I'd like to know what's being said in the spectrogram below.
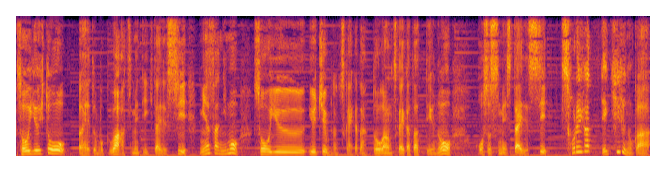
そういう人を、えーと、僕は集めていきたいですし、皆さんにもそういう YouTube の使い方、動画の使い方っていうのをお勧めしたいですし、それができるのが、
